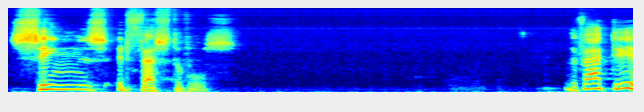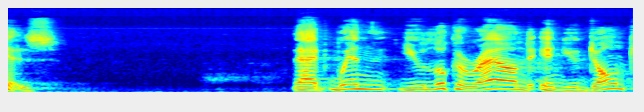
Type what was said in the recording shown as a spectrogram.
sings at festivals. The fact is, that when you look around and you don't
